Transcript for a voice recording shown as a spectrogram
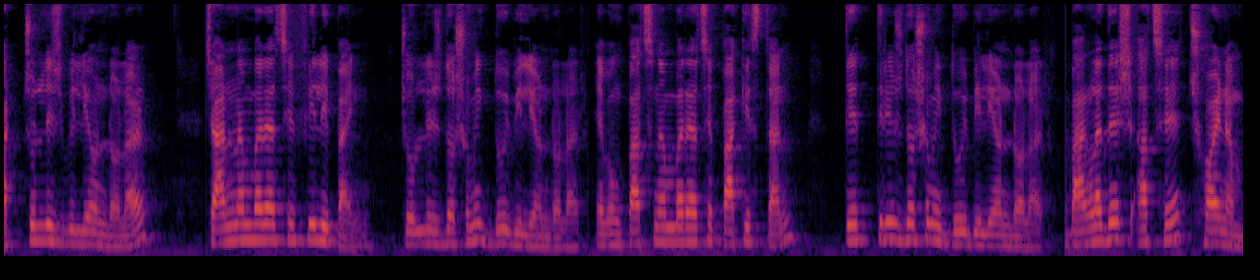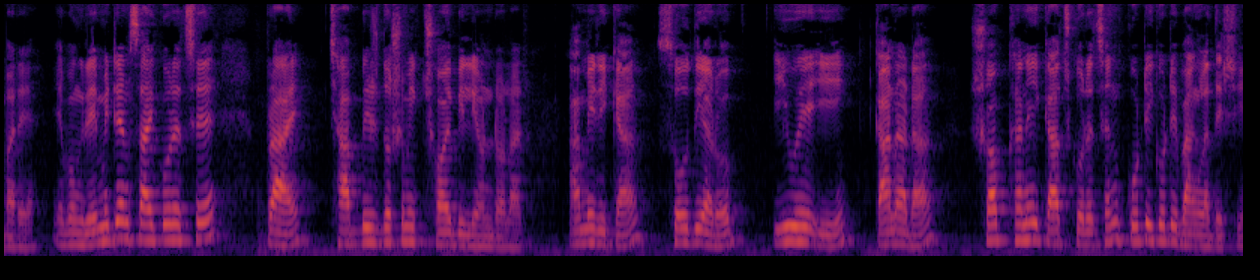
আটচল্লিশ বিলিয়ন ডলার। চার নম্বরে আছে ফিলিপাইন, চল্লিশ দশমিক দুই বিলিয়ন ডলার। এবং পাঁচ নম্বরে আছে পাকিস্তান, তেত্রিশ দশমিক দুই বিলিয়ন ডলার। বাংলাদেশ আছে ছয় নম্বরে এবং রেমিটেন্স আয় করেছে প্রায় ছাব্বিশ দশমিক ছয় বিলিয়ন ডলার। আমেরিকা, সৌদি আরব ইউএই কানাডা সবখানেই কাজ করেছেন কোটি কোটি বাংলাদেশি।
